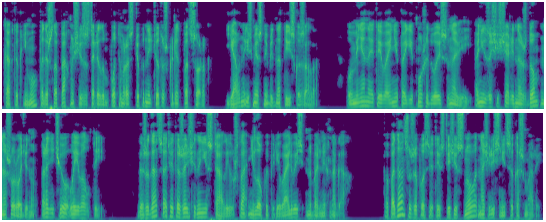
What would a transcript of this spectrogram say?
Как-то к нему подошла пахнущая застарелым потом растрепанная тетушка лет под сорок, явно из местной бедноты, и сказала, «У меня на этой войне погиб муж и двое сыновей. Они защищали наш дом, нашу родину. Ради чего воевал ты?» Дожидаться ответа женщины не стала и ушла, неловко переваливаясь на больных ногах. Попаданцу же после этой встречи снова начали сниться кошмары.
